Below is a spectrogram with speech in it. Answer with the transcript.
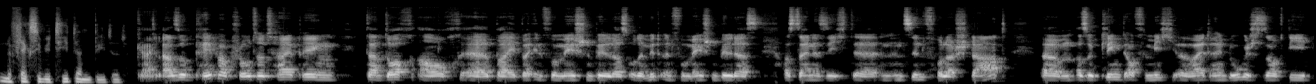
eine Flexibilität dann bietet. Geil. Also Paper Prototyping dann doch auch äh, bei, bei Information Builders oder mit Information Builders aus deiner Sicht äh, ein, ein sinnvoller Start. Ähm, also klingt auch für mich äh, weiterhin logisch, ist auch die,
